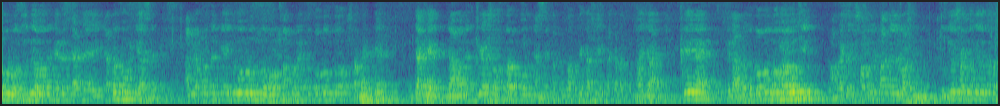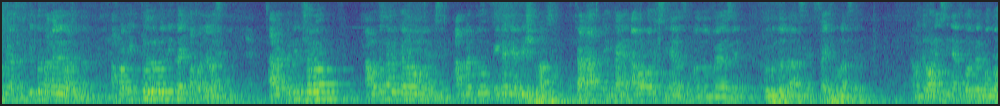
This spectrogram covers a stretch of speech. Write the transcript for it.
অনুরোধ, যদি আমাদের অ্যাডো কমিটি আছে, আমি আপনাদেরকে একটু অনুরোধ করব, আপনারা একটা তদন্ত সাপেক্ষে দেখেন যে আমাদের ক্রীড়া সংস্থার কোন অ্যাসেটটা কোথা থেকে আসে, এই টাকাটা কোথায় যায়। কে নেয়, এটা আপনাদের তদন্ত করা উচিত। আমরা এখানে সকলে টাঙ্গাইলের বাসিন্দা। যদিও সাংবাদিকতা পাশে আছে, কিন্তু টাঙ্গাইলের বাসিন্দা। আপনারা একটু হলেও নদীর দায়িত্ব আপনাদের আছে আর একটা জিনিস হলো, আমাদের নামে কেন আমরা তো এটা নিয়ে বেশি ভাবছি। যারা এখানে আরও অনেক সিনিয়র আছে, রঞ্জন ভাই আছে রবীন্দ্রদা আছে, সাইফুল আছে। আমাদের অনেক সিনিয়র গল্পের মতো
